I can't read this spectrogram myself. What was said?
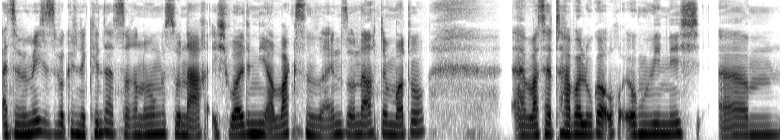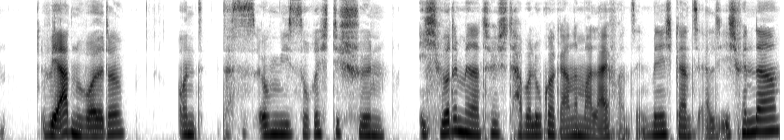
also für mich ist wirklich eine Kindheitserinnerung, so nach, ich wollte nie erwachsen sein, so nach dem Motto, äh, was Herr Tabaluga auch irgendwie nicht ähm, werden wollte. Und das ist irgendwie so richtig schön. Ich würde mir natürlich Tabaluga gerne mal live ansehen, bin ich ganz ehrlich. Ich finde,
